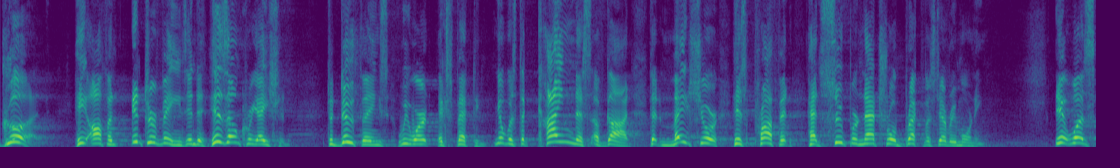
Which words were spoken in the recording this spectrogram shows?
good, he often intervenes into his own creation to do things we weren't expecting. It was the kindness of God that made sure his prophet had supernatural breakfast every morning. It was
